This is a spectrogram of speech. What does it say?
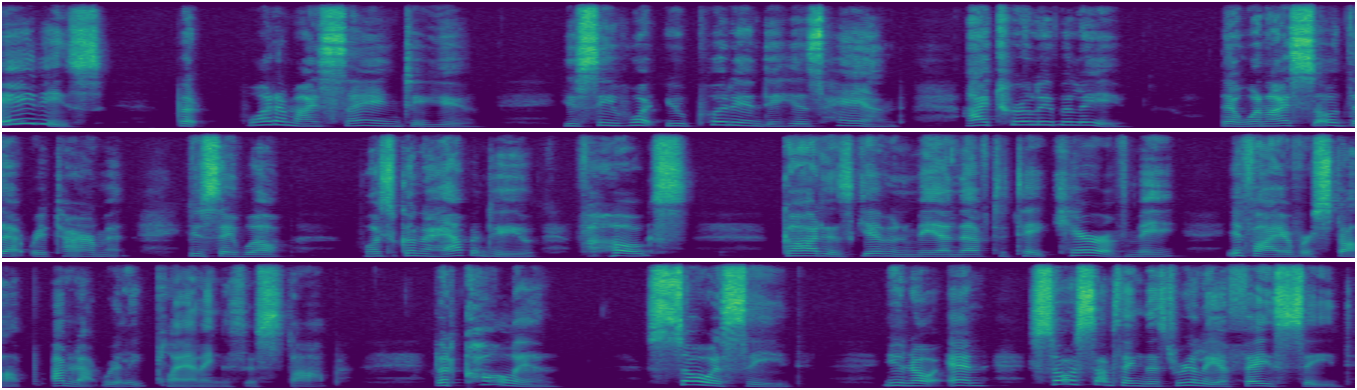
80s. But what am I saying to you? You see, what you put into his hand I truly believe that when I sowed that retirement, you say, well, what's going to happen to you? Folks, God has given me enough to take care of me if I ever stop. I'm not really planning to stop. But call in, sow a seed, you know, and sow something that's really a faith seed.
